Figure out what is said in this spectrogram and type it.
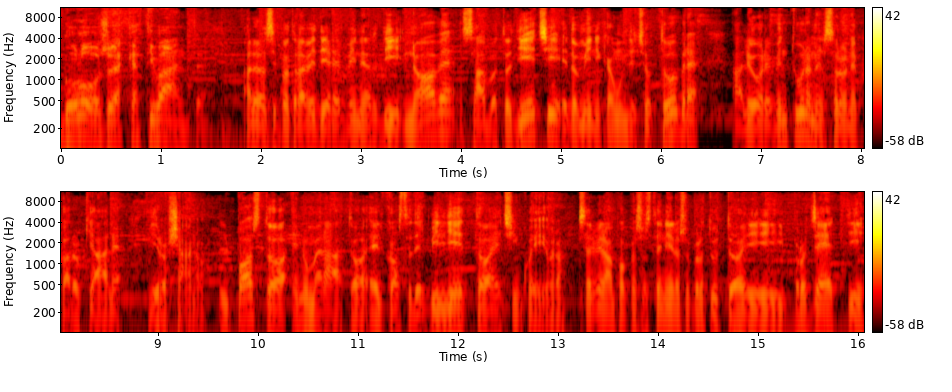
goloso e accattivante? Allora si potrà vedere venerdì 9, sabato 10 e domenica 11 ottobre alle ore 21 nel salone parrocchiale di Rosciano. Il posto è numerato e il costo del biglietto è 5 euro. Servirà un po' per sostenere soprattutto i progetti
